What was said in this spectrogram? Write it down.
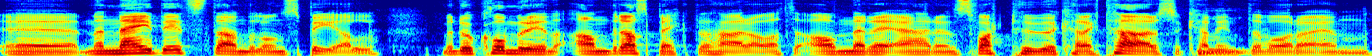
Eh, men nej, det är ett standalone spel Men då kommer det den andra aspekten här av att ja, när det är en svart huvudkaraktär så kan det Mm. inte vara en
